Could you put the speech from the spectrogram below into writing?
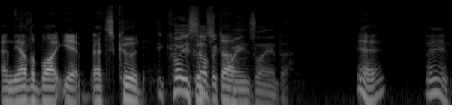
And the other bloke, yeah, that's good. You call yourself Good a stuff. Queenslander. Yeah, I am.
